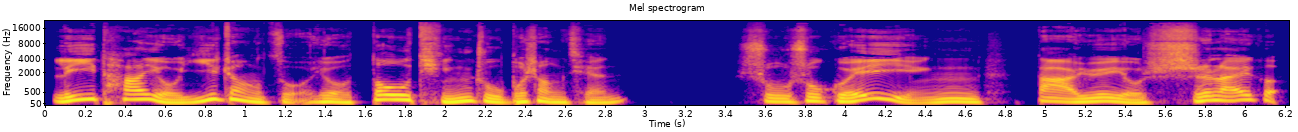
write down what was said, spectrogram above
离他有一丈左右，都停住不上前。数数鬼影，大约有十来个。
